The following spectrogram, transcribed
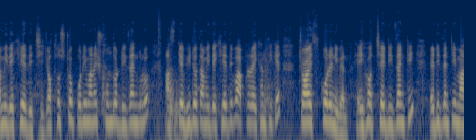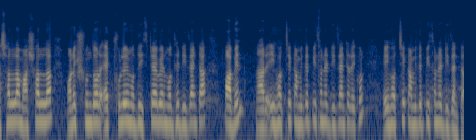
আমি দেখিয়ে দিচ্ছি। যথেষ্ট পরিমাণে সুন্দর ডিজাইনগুলো আজকের ভিডিওতে আমি দেখিয়ে দিব। আপনারা এখান থেকে চয়েস করে নেবেন। এই হচ্ছে এই ডিজাইনটি এই ডিজাইনটি মাসাল্লাহ মাসাল্লাহ অনেক সুন্দর এক ফুলের মধ্যে স্ট্যাবের মধ্যে ডিজাইনটা পাবেন। আর এই হচ্ছে কামিজের পিছনের ডিজাইনটা দেখুন। এই হচ্ছে কামিজের পিছনের ডিজাইনটা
